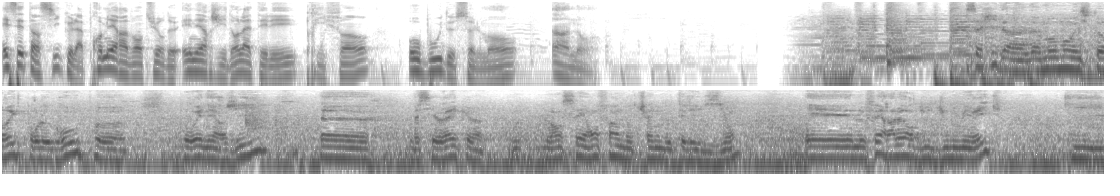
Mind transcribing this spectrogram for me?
Et c'est ainsi que la première aventure de Énergie dans la télé prit fin au bout de seulement un an. Il s'agit d'un moment historique pour le groupe, euh, pour Énergie. Euh, c'est vrai que lancer enfin notre chaîne de télévision et le faire à l'heure du, numérique qui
